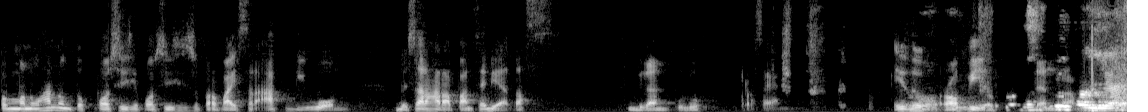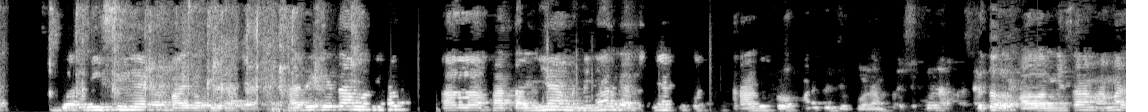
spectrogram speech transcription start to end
pemenuhan untuk posisi-posisi supervisor up di WOM besar harapan saya di atas 90 persen. Itu Rofi. dan Itu ya buat misinya ya Pak Yogi ya. Tadi kita melihat eh, katanya mendengar katanya tingkat internal development 76 persen. Betul. Kalau misalnya memang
